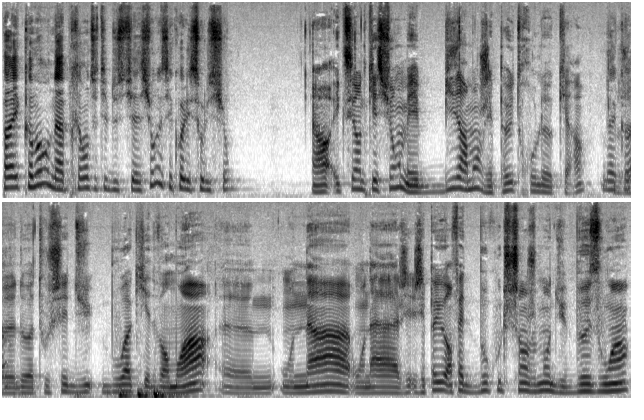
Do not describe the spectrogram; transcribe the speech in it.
pareil, comment on appréhende ce type de situation et c'est quoi les solutions? Alors, excellente question, mais bizarrement, j'ai pas eu trop le cas. Je dois toucher du bois qui est devant moi. Euh, on a, on a, j'ai pas eu en fait beaucoup de changements du besoin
